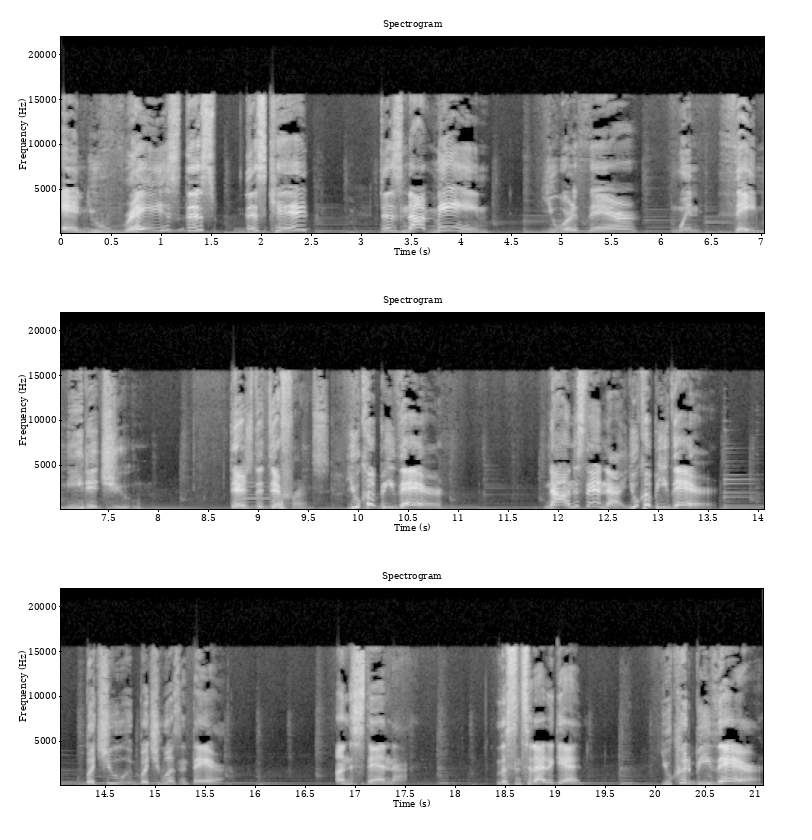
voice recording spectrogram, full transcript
and you raised this this kid does not mean you were there when they needed you. There's the difference. You could be there. Now understand that. You could be there. But you but you wasn't there. Understand that. Listen to that again. You could be there,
